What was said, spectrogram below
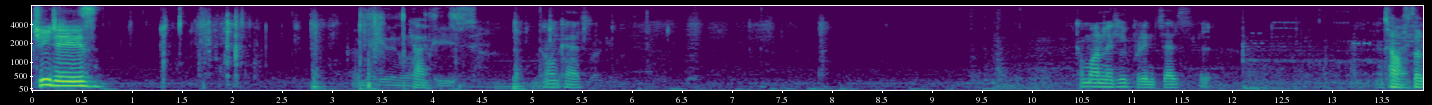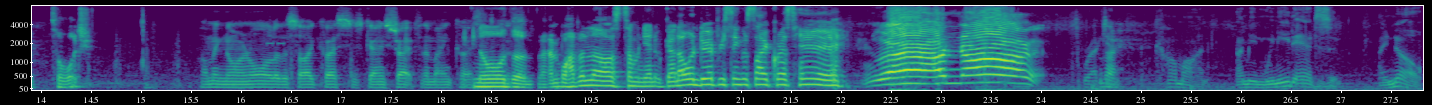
GG's. I made it in one Okay. No one cares. Come on, little princess. Tough the torch. I'm ignoring all of the side quests, just going straight for the main quest. Ignore them. Remember what happened last time when you end up going, I want to do every single side quest here. Yeah, no! Brecken, Sorry. come on. I mean, we need Antizin. I know,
